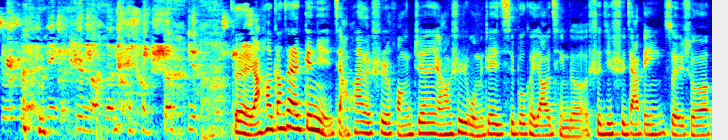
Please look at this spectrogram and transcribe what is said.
就是那个智能的那种声音。对。然后刚才跟你讲话的是黄真，然后是我们这一期播客邀请的设计师嘉宾，所以说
